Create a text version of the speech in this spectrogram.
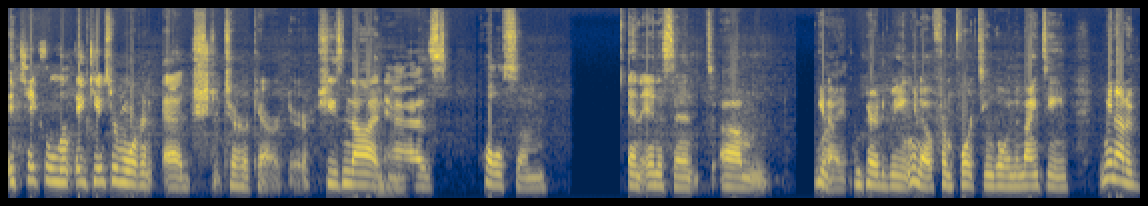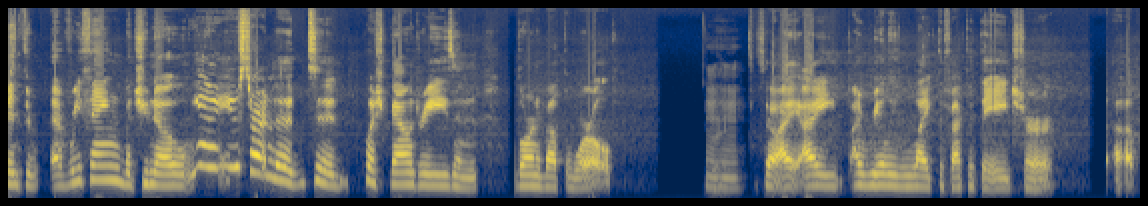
it takes a little it gives her more of an edge to her character she's not Mhm. as wholesome and innocent um you know compared to being you know from 14 going to 19 you may not have been through everything but you know yeah you're starting to to push boundaries and learn about the world mhm. so i i i really like the fact that they aged her up.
